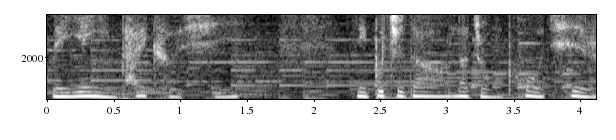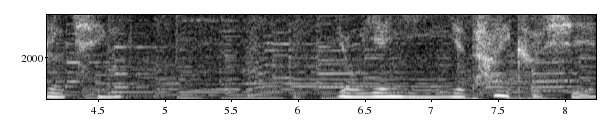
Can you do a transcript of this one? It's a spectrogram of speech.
没烟瘾太可惜，你不知道那种迫切热情；有烟瘾也太可惜。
